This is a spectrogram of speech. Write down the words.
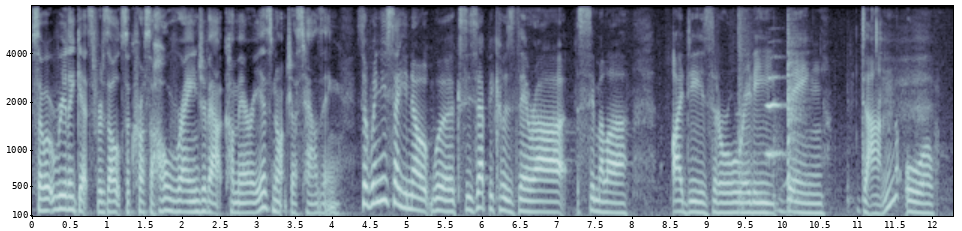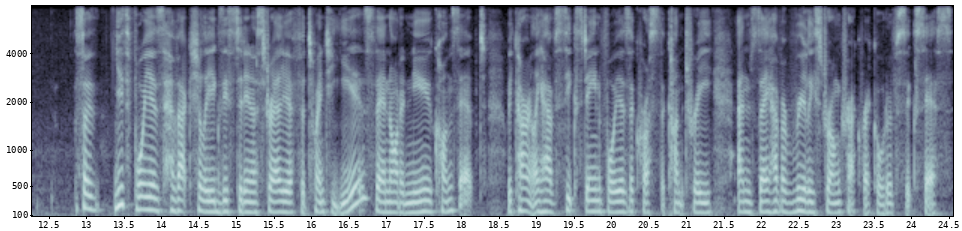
So it really gets results across a whole range of outcome areas, not just housing. So when you say you know it works, is that because there are similar ideas that are already being done or? So, youth foyers have actually existed in Australia for 20 years. They're not a new concept. We currently have 16 foyers across the country and they have a really strong track record of success.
